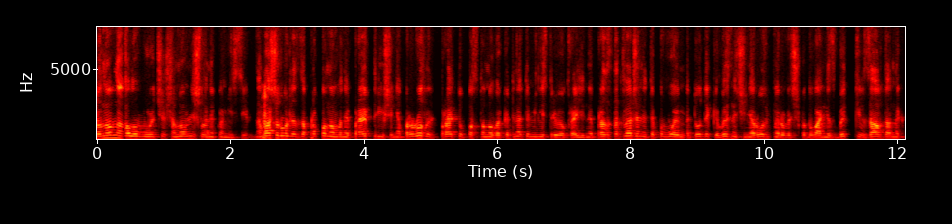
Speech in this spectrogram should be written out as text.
Шановна головуюча, шановні члени комісії, на ваш розгляд запропонований проект рішення про розгляд проекту постанови Кабінету міністрів України про затвердження типової методики визначення розміру відшкодування збитків, завданих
